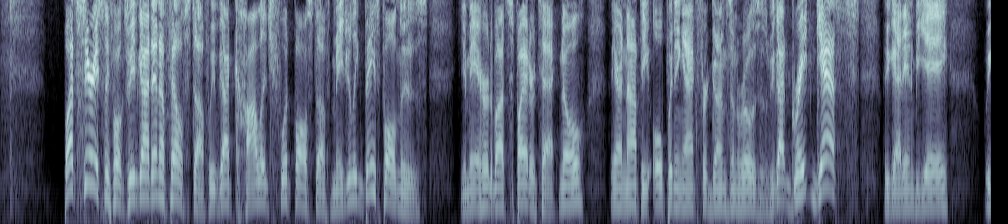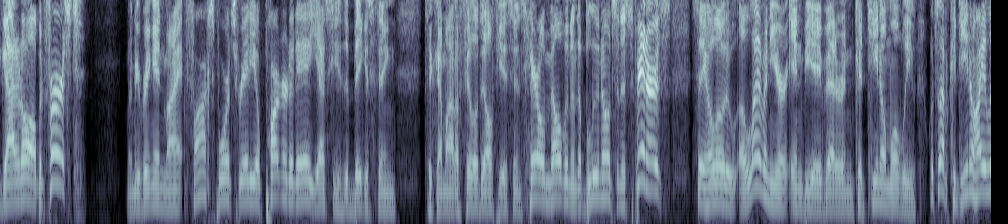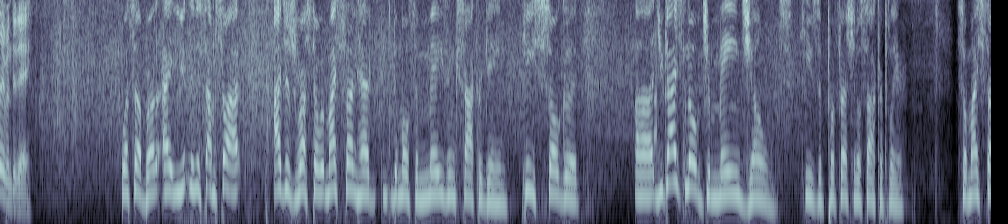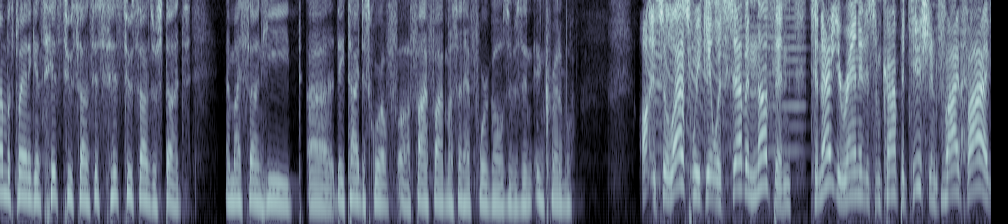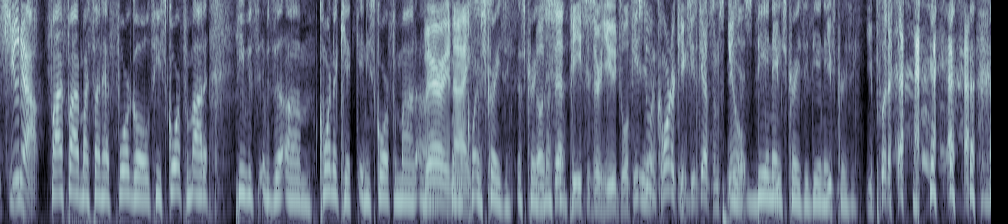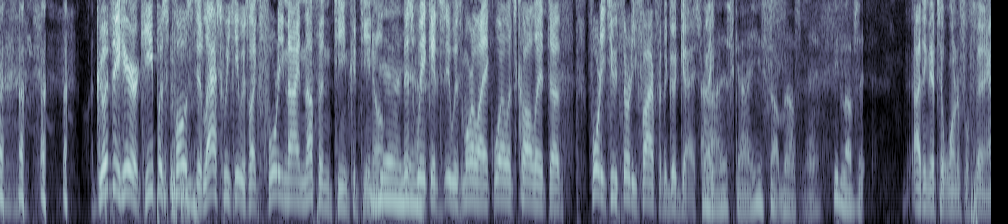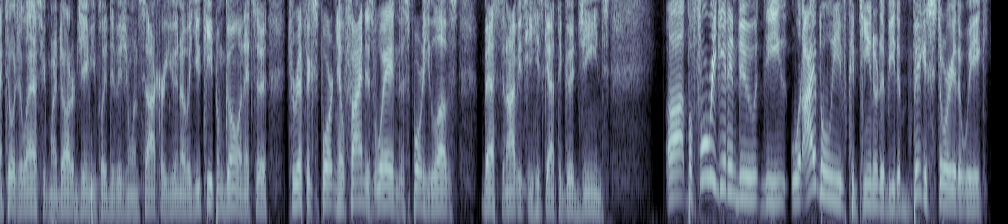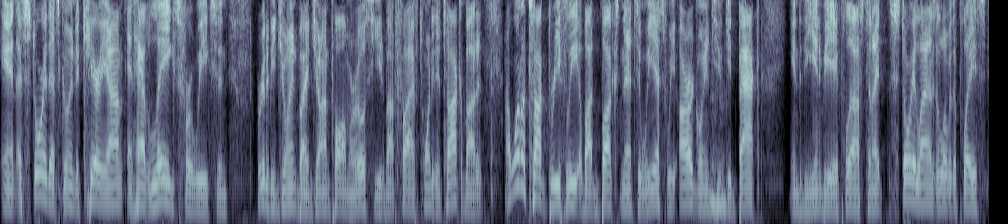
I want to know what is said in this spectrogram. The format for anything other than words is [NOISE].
But seriously, folks, we've got NFL stuff. We've got college football stuff, Major League Baseball news. You may have heard about Spider Tack. No, they are not the opening act for Guns N' Roses. We've got great guests. We got NBA. We got it all. But first, let me bring in my Fox Sports Radio partner today. Yes, he's the biggest thing to come out of Philadelphia since Harold Melvin and the Blue Notes and the Spinners. Say hello to 11-year NBA veteran Cuttino Mobley. What's up, Cuttino? How you living today? What's up, brother? I, you, I'm sorry. I just rushed over. My son had the most amazing soccer game. He's so good. Uh, you guys know Jermaine Jones. He was a professional soccer player. So my son was playing against his two sons. His his two sons are studs, and my son he uh, they tied the score up uh, five five. My son had four goals. It was in, incredible. Uh, so last week it was seven nothing. Tonight you ran into some competition, five five shootout. [LAUGHS] Five five. My son had four goals. He scored from out of. He was it was a um, corner kick and he scored from out. Uh, Very nice. it was crazy. That's crazy. Those my set son, pieces are huge. Well, if he's Yeah. doing corner kicks, he's got some skills. Yeah, DNA's crazy. DNA's crazy. You put. [LAUGHS] [LAUGHS] Good to hear. Keep us posted. Last week it was like forty nine nothing Team Cuttino. Yeah, this yeah. week it's it was more like well, let's call it uh, 42-35 for the good guys, right? Ah, this guy, he's something else, man. He loves it. I think that's a wonderful thing. I told you last week, my daughter Jamie played Division One soccer. You know, but you keep him going. It's a terrific sport, and he'll find his way into the sport he loves best. And obviously, he's got the good genes. Uh, before we get into the what I believe continue to be the biggest story of the week, and a story that's going to carry on and have legs for weeks, and we're going to be joined by Jon Paul Morosi at about 5:20 to talk about it. I want to talk briefly about Bucks Nets, and we yes, we are going to get back into the NBA playoffs tonight. Storylines all over the place.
